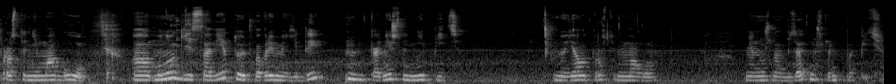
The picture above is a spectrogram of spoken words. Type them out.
Просто не могу. Э, Многие советуют во время еды, конечно, не пить. Но я вот просто не могу. Мне нужно обязательно что-нибудь попить.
